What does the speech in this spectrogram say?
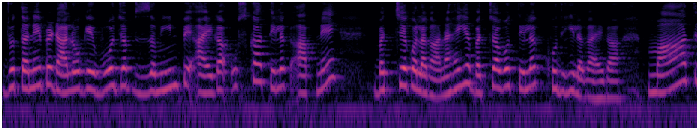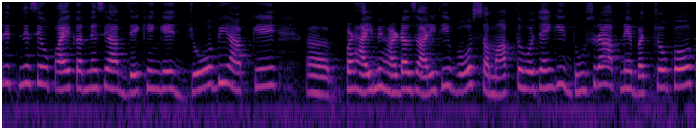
जो तने पे डालोगे, वो जब ज़मीन पे आएगा, उसका तिलक आपने बच्चे को लगाना है या बच्चा वो तिलक खुद ही लगाएगा। मात्र इतने से उपाय करने से आप देखेंगे, जो भी आपके पढ़ाई में हर्डल्स आ रही थी, वो समाप्त हो जाएँगी। दूसरा, अपने बच्चों को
